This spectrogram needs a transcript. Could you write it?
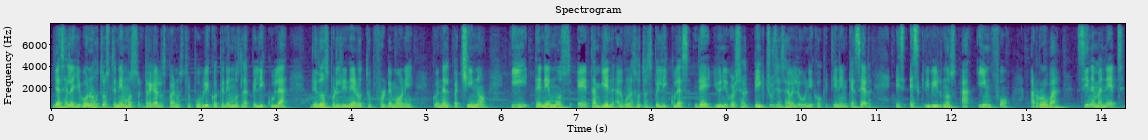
ya se la llevó. Nosotros tenemos regalos para nuestro público. Tenemos la película de Dos por el Dinero, Two for the Money, con Al Pacino. Y tenemos eh, también algunas otras películas de Universal Pictures. Ya saben, lo único que tienen que hacer es escribirnos a info arroba cinemanet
